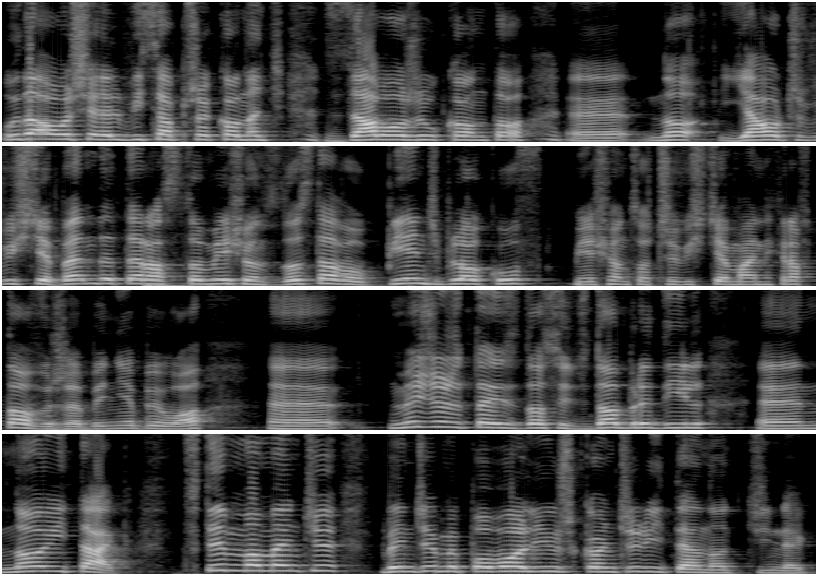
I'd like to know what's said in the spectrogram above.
udało się Elvisa przekonać, założył konto, e, no ja oczywiście będę teraz co miesiąc dostawał 5 bloków, miesiąc oczywiście minecraftowy, żeby nie było, e, myślę, że to jest dosyć dobry deal, e, no i tak, w tym momencie będziemy powoli już kończyli ten odcinek.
